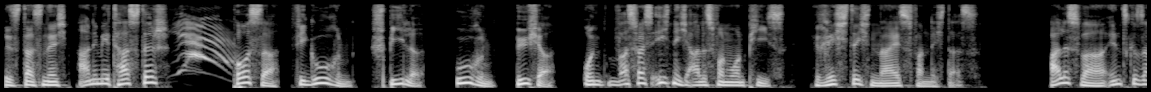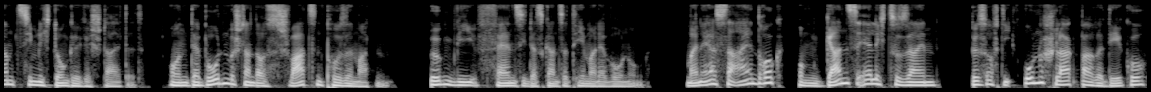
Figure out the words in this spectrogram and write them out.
Ist das nicht animetastisch? Yeah! Poster, Figuren, Spiele, Uhren, Bücher und was weiß ich nicht alles von One Piece. Richtig nice fand ich das. Alles war insgesamt ziemlich dunkel gestaltet und der Boden bestand aus schwarzen Puzzlematten. Irgendwie fancy das ganze Thema der Wohnung. Mein erster Eindruck, um ganz ehrlich zu sein, bis auf die unschlagbare Deko,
